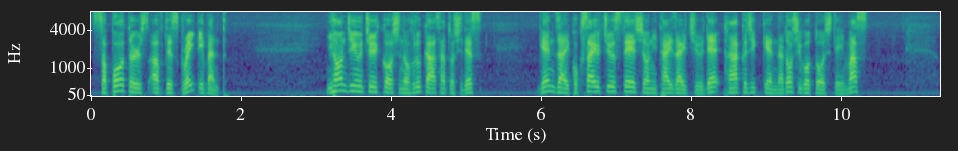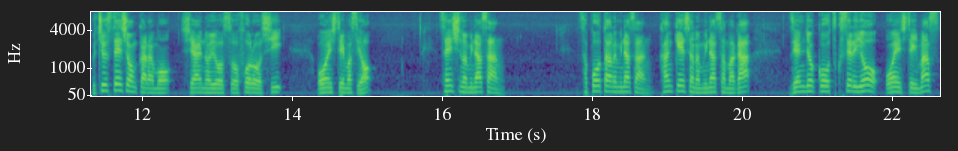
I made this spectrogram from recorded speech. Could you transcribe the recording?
supporters of this great event. 日本人宇宙飛行士の古川聡です。現在国際宇宙ステーションに滞在中で科学実験など仕事をしています。 宇宙ステーションからも試合の様子をフォローし応援していますよ。選手の皆さん、サポーターの皆さん、関係者の皆様が全力を尽くせるよう応援しています。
